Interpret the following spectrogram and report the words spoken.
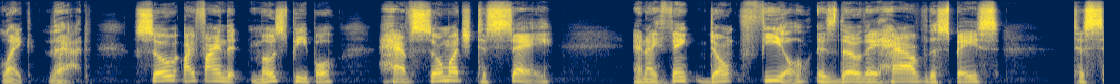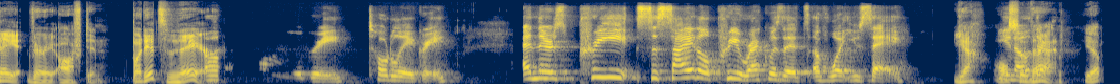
like that. So I find that most people have so much to say and I think don't feel as though they have the space to say it very often. But it's there. Oh, totally agree. Totally agree. And there's pre societal prerequisites of what you say. Yeah, also you know, that. Yep.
